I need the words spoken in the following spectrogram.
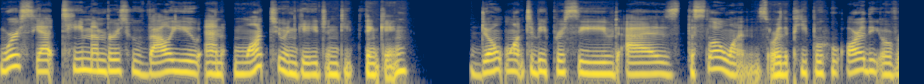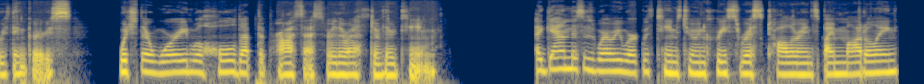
Worse yet, team members who value and want to engage in deep thinking don't want to be perceived as the slow ones or the people who are the overthinkers, which they're worried will hold up the process for the rest of their team. Again, this is where we work with teams to increase risk tolerance by modeling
